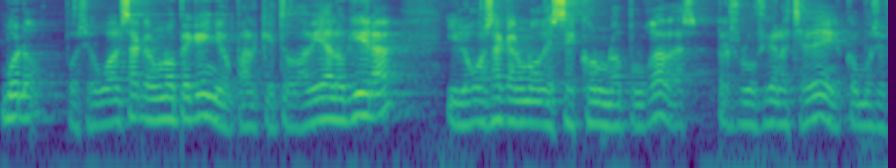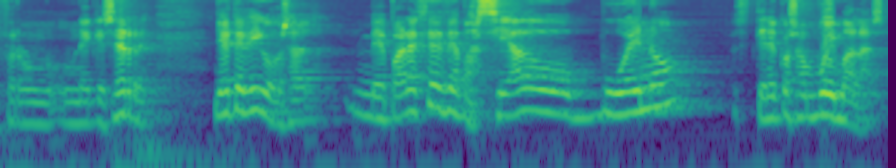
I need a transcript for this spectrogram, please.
bueno, pues igual sacan uno pequeño para el que todavía lo quiera y luego sacan uno de 6,1 pulgadas, resolución HD, como si fuera un, XR. Ya te digo, o sea, me parece demasiado bueno, tiene cosas muy malas,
